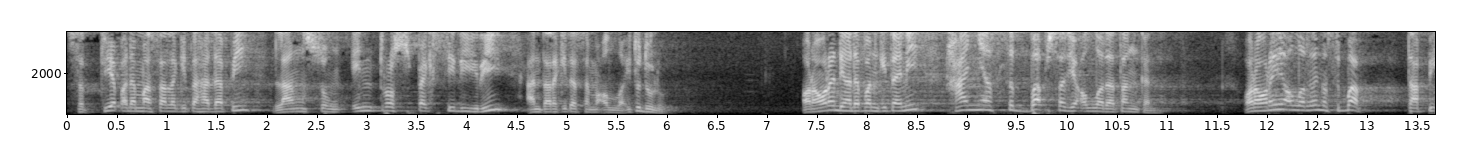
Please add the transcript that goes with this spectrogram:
Setiap ada masalah kita hadapi, langsung introspeksi diri antara kita sama Allah. Itu dulu. Orang-orang di hadapan kita ini hanya sebab saja Allah datangkan. Orang-orang ini Allah datangkan sebab. Tapi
